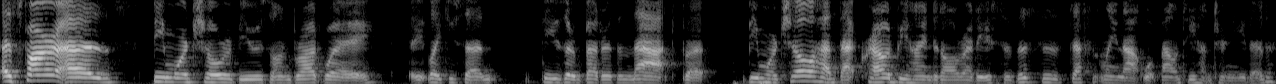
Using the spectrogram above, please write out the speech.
As far as be more chill reviews on Broadway, Eh, like you said, these are better than that, but Be More Chill had that crowd behind it already, so this is definitely not what Bounty Hunter needed.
